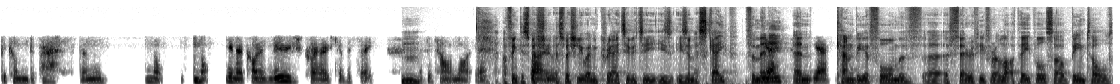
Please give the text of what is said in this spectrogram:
become depressed and not not you know kind of lose creativity mm. at a time like this. I think especially so, especially when creativity is, is an escape for many yeah, and yeah. can be a form of uh, of therapy for a lot of people. So being told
